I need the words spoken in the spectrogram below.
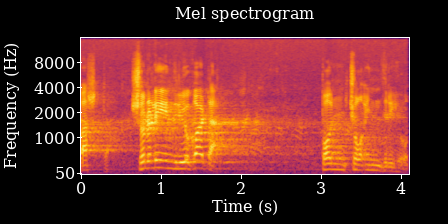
পাঁচটা। শরীরে ইন্দ্রিয় কয়টা? পঞ্চ ইন্দ্রিয়।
